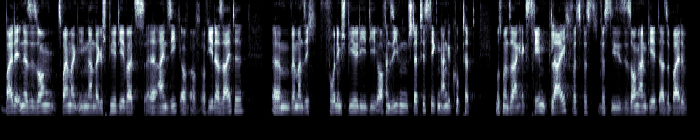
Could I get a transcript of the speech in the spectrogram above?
beide in der Saison zweimal gegeneinander gespielt, jeweils äh, ein Sieg auf, auf, auf jeder Seite. Ähm, wenn man sich vor dem Spiel die, die offensiven Statistiken angeguckt hat, muss man sagen, extrem gleich, was, was, was die Saison angeht. Also beide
